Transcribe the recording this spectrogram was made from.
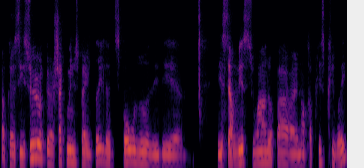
Donc, euh, c'est sûr que chaque municipalité dispose euh, des services souvent par une entreprise privée.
